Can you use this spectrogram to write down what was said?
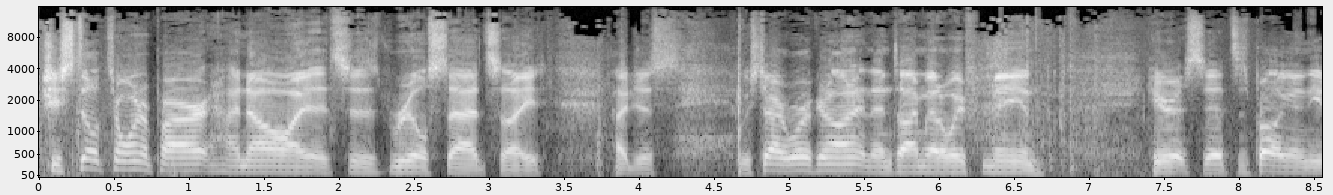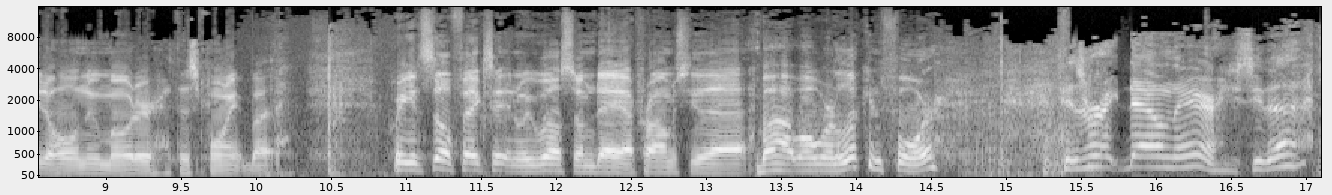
She's still torn apart. I know, it's a real sad sight. I just, we started working on it and then time got away from me and here it sits. It's probably gonna need a whole new motor at this point, but we can still fix it and we will someday, I promise you that. But what we're looking for is right down there. You see that?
